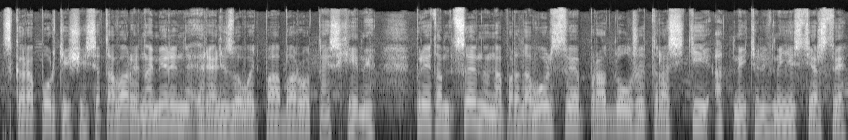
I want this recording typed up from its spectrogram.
Скоропортящиеся товары намерены реализовывать по оборотной схеме. При этом цены на продовольствие продолжат расти, отметили в министерстве.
